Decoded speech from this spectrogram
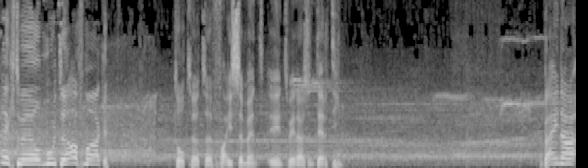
echt wel moeten afmaken. Tot het eh, faillissement in 2013. Bijna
